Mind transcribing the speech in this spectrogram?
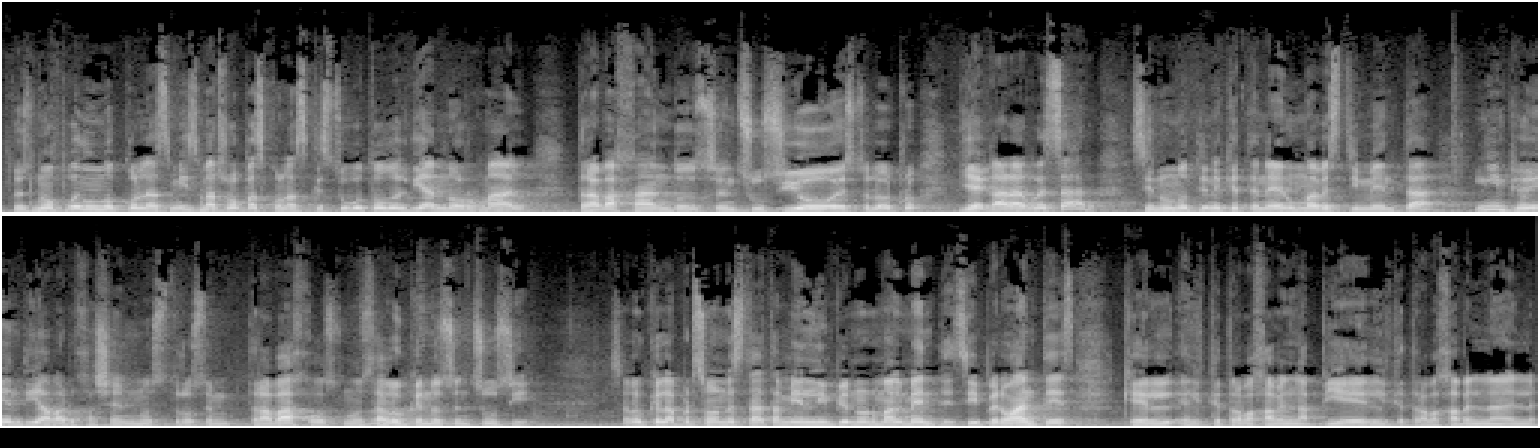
Entonces no puede uno con las mismas ropas con las que estuvo todo el día normal, trabajando, se ensució, esto, lo otro, llegar a rezar. Sino uno tiene que tener una vestimenta limpia. Hoy en día, Baruch Hashem, nuestros em, trabajos no es algo que nos ensucie. Es algo que la persona está también limpio normalmente, ¿sí? Pero antes, que el, el que trabajaba en la piel, el que trabajaba en, la- en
